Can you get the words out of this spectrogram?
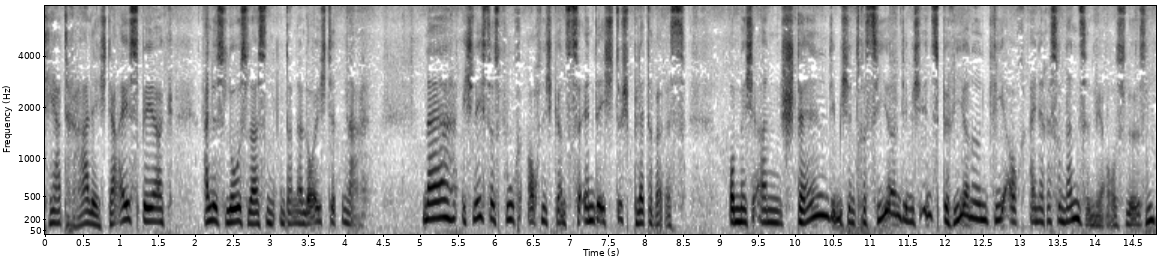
theatralisch. Der Eisberg, alles loslassen und dann erleuchtet. Na, na, ich lese das Buch auch nicht ganz zu Ende. Ich durchblättere es um mich an Stellen, die mich interessieren, die mich inspirieren und die auch eine Resonanz in mir auslösen.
